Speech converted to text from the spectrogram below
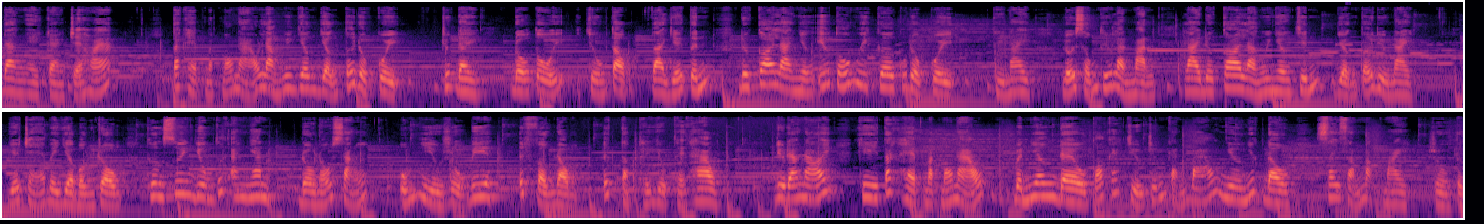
đang ngày càng trẻ hóa. Tắc hẹp mạch máu não là nguyên nhân dẫn tới đột quỵ. Trước đây, độ tuổi, chủng tộc và giới tính được coi là những yếu tố nguy cơ của đột quỵ, thì nay lối sống thiếu lành mạnh lại được coi là nguyên nhân chính dẫn tới điều này. Giới trẻ bây giờ bận rộn, thường xuyên dùng thức ăn nhanh, đồ nấu sẵn, uống nhiều rượu bia, ít vận động, ít tập thể dục thể thao. Điều đáng nói, khi tắc hẹp mạch máu não, bệnh nhân đều có các triệu chứng cảnh báo như nhức đầu, say sẩm mặt mày rồi tự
